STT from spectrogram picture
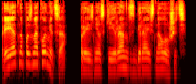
«Приятно познакомиться», — произнес Кейран, взбираясь на лошадь.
